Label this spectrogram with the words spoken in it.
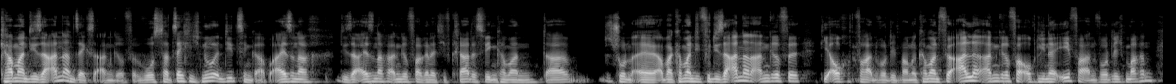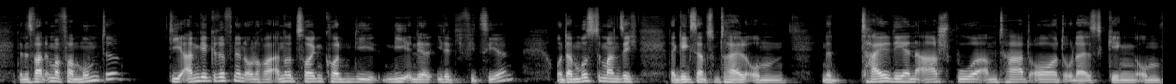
kann man diese anderen sechs Angriffe, wo es tatsächlich nur Indizien gab, Eisenach, dieser Eisenach-Angriff war relativ klar, deswegen kann man da schon, äh, aber kann man die für diese anderen Angriffe, die auch verantwortlich machen und kann man für alle Angriffe auch Lina E. verantwortlich machen, denn es waren immer Vermummte, die Angegriffenen und auch andere Zeugen konnten die nie identifizieren. Und dann musste man sich, da ging es dann zum Teil um eine Teil-DNA-Spur am Tatort oder es ging um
